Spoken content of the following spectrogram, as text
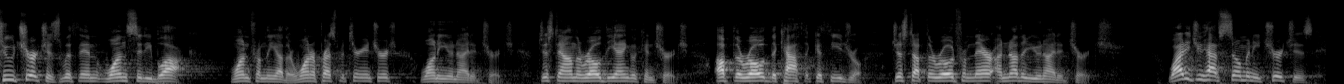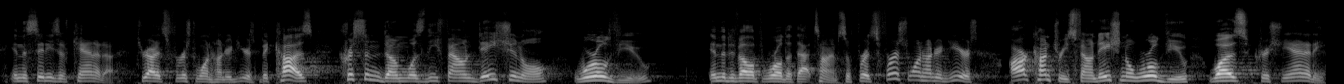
two churches within one city block, one from the other. One a Presbyterian church, one a United church. Just down the road, the Anglican church. Up the road, the Catholic cathedral. Just up the road from there, another United church. Why did you have so many churches in the cities of Canada throughout its first 100 years? Because Christendom was the foundational worldview in the developed world at that time. So, for its first 100 years, our country's foundational worldview was Christianity.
